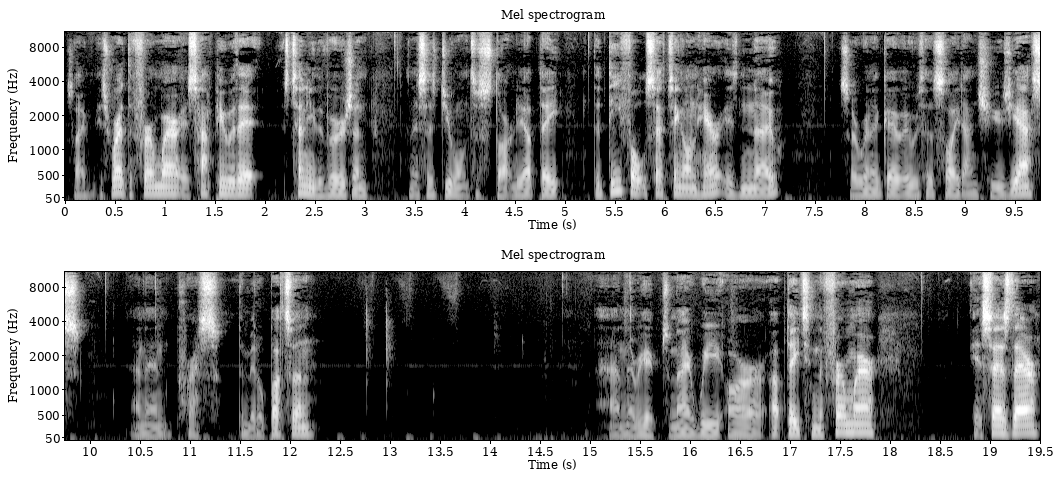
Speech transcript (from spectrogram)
So it's read the firmware, it's happy with it, it's telling you the version, and it says, do you want to start the update? The default setting on here is no. So we're going to go over to the side and choose yes, and then press the middle button. And there we go. So now we are updating the firmware. It says there,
